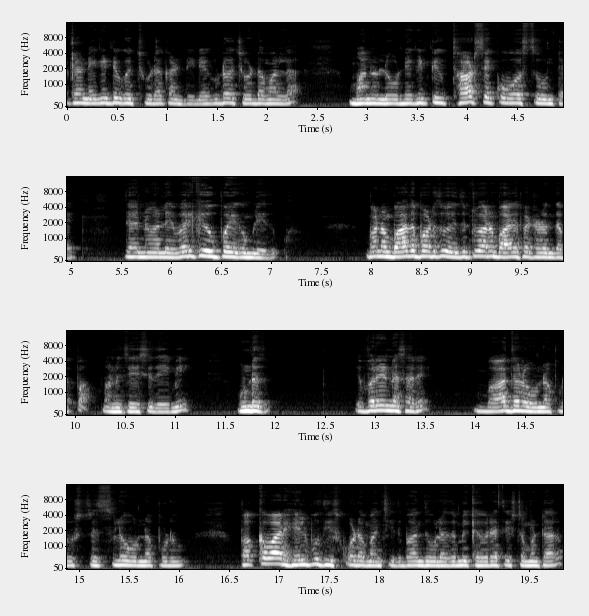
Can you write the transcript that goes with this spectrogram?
అట్లా నెగిటివ్గా చూడకండి. నెగిటివ్గా చూడడం వల్ల మనలో నెగిటివ్ థాట్స్ ఎక్కువ వస్తూ ఉంటాయి. దానివల్ల ఎవరికీ ఉపయోగం లేదు. మనం బాధపడుతూ ఎదుటివారిని బాధ పెట్టడం తప్ప మనం చేసేది ఏమీ ఉండదు. ఎవరైనా సరే బాధలో ఉన్నప్పుడు స్ట్రెస్లో ఉన్నప్పుడు పక్కవారి హెల్ప్ తీసుకోవడం మంచిది. బంధువులతో మీకు ఎవరైతే ఇష్టం ఉంటారో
